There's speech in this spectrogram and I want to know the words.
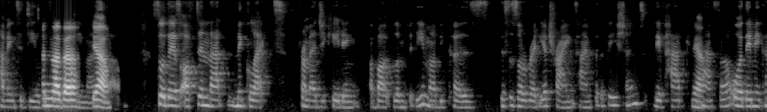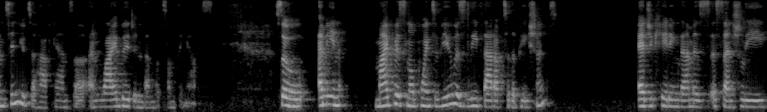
having to deal with another yeah well. So there's often that neglect from educating about lymphedema because this is already a trying time for the patient. They've had yeah. cancer or they may continue to have cancer and why burden them with something else? So i mean my personal point of view is leave that up to the patient. Educating them is essentially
